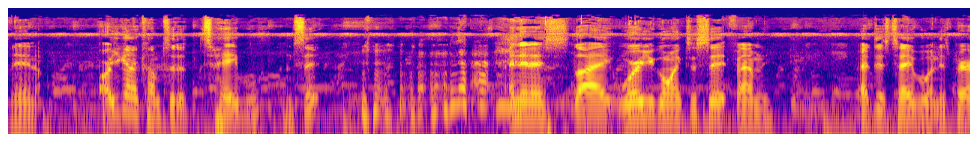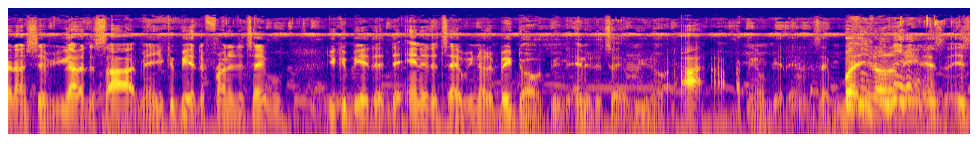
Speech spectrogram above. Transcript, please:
Then, are you gonna come to the table and sit? And then it's like, where are you going to sit, family? at this table in this paradigm shift, you gotta decide, man. You could be at the front of the table, you could be at the, the end of the table. You know, the big dogs be at the end of the table. You know, I I, think I'm gonna be at the end of the table, but you know what I mean. It's it's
